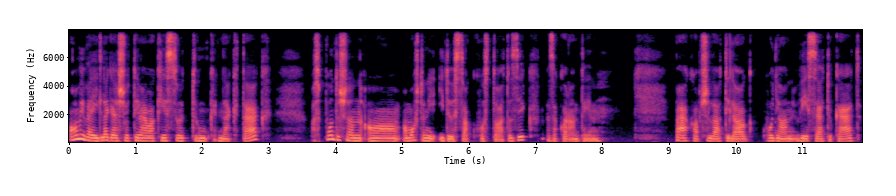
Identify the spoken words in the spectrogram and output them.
amivel így legelső témával készültünk nektek, az pontosan a, a mostani időszakhoz tartozik, ez a karantén. Párkapcsolatilag hogyan vészeltük át,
